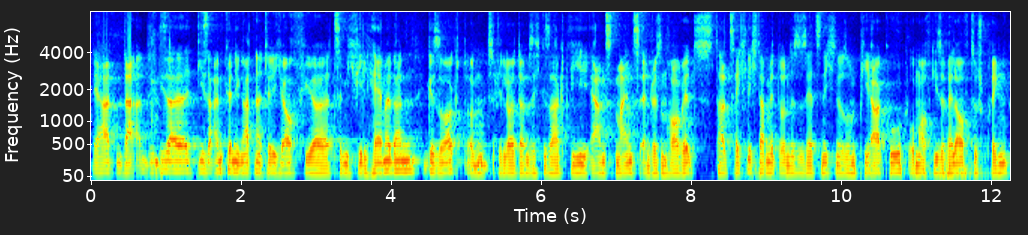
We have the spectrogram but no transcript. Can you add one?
ja, da, dieser, diese Ankündigung hat natürlich auch für ziemlich viel Häme dann gesorgt und mhm. die Leute haben sich gesagt, wie ernst meint Andreessen Horwitz tatsächlich damit und es ist jetzt nicht nur so ein PR-Coup, um auf diese Welle aufzuspringen.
